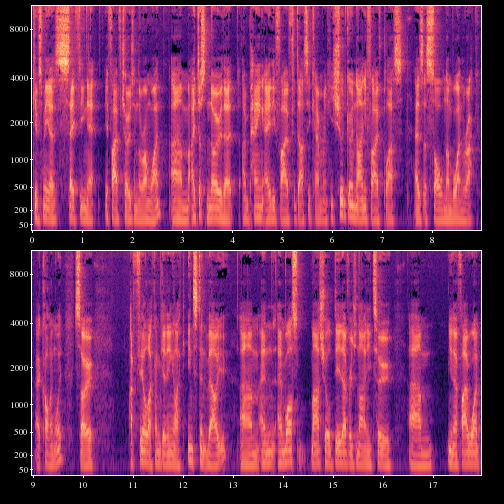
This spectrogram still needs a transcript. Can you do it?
gives me a safety net if I've chosen the wrong one. Um, I just know that I'm paying 85 for Darcy Cameron. He should go 95 plus as a sole number one ruck at Collingwood. So I feel like I'm getting like instant value. Um, and and whilst Marshall did average 92, um, you know, if I want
